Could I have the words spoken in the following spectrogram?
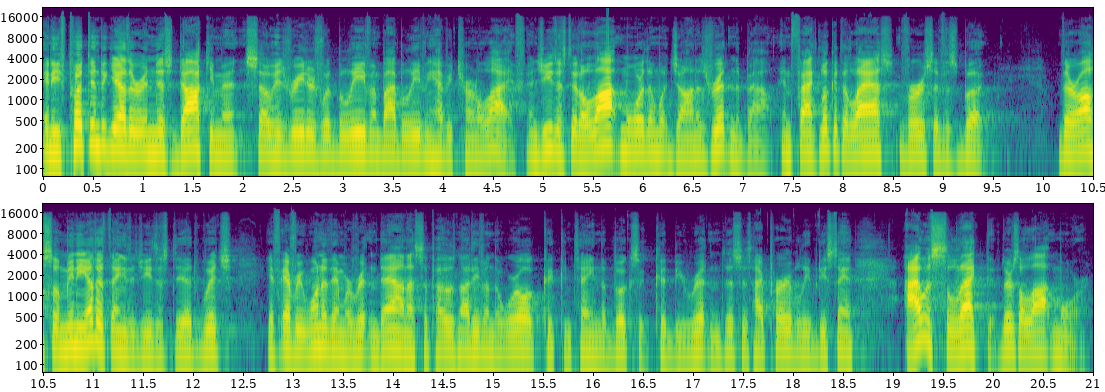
and he's put them together in this document so his readers would believe and by believing have eternal life. And Jesus did a lot more than what John has written about. In fact, look at the last verse of his book. There are also many other things that Jesus did, which, if every one of them were written down, I suppose not even the world could contain the books that could be written. This is hyperbole, but he's saying, I was selective. There's a lot more.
